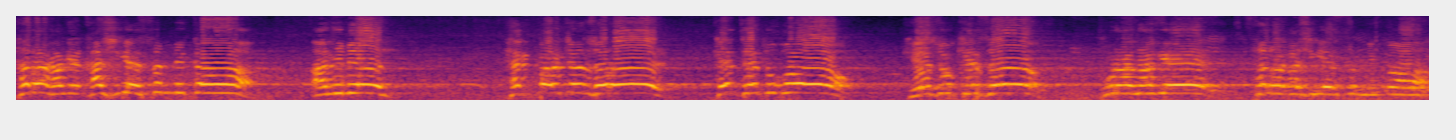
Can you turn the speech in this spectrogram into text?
살아가게 가시겠습니까? 아니면 핵발전소를 곁에 두고 계속해서 불안하게 살아가시겠습니까?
